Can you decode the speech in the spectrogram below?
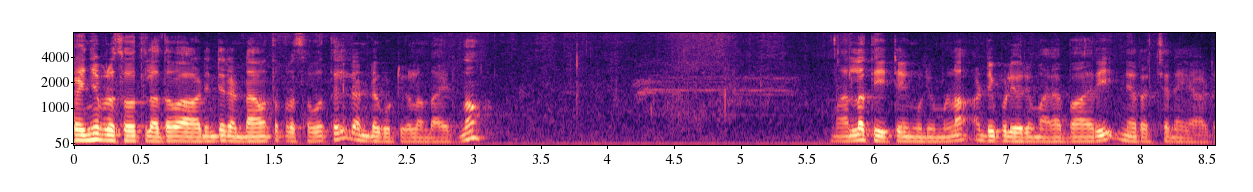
കഴിഞ്ഞ പ്രസവത്തിൽ അഥവാ ആടിന്റെ രണ്ടാമത്തെ പ്രസവത്തിൽ രണ്ട് കുട്ടികളുണ്ടായിരുന്നു. നല്ല തീറ്റയും കൂടിയുമുള്ള അടിപൊളി ഒരു മലബാരി നിറച്ചനയാട്.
